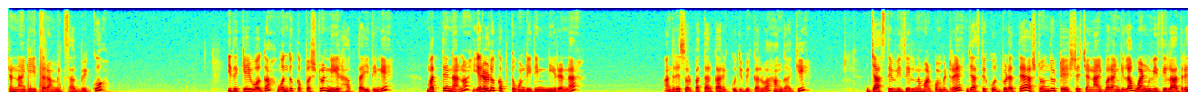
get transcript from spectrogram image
ಚೆನ್ನಾಗಿ ಈ ಥರ ಮಿಕ್ಸ್ ಆಗಬೇಕು. ಇದಕ್ಕೆ ಇವಾಗ ಒಂದು ಕಪ್ಪಷ್ಟು ನೀರು ಹಾಕ್ತಾ ಇದ್ದೀನಿ. ಮತ್ತು ನಾನು ಎರಡು ಕಪ್ ತೊಗೊಂಡಿದ್ದೀನಿ ನೀರನ್ನು. ಅಂದರೆ ಸ್ವಲ್ಪ ತರಕಾರಿ ಕುದಿಬೇಕಲ್ವ? ಹಾಗಾಗಿ. ಜಾಸ್ತಿ ವಿಸಿಲ್ನ ಮಾಡ್ಕೊಂಡ್ಬಿಟ್ರೆ ಜಾಸ್ತಿ ಕುದ್ಬಿಡತ್ತೆ. ಅಷ್ಟೊಂದು ಟೇಸ್ಟ್ ಚೆನ್ನಾಗಿ ಬರೋಂಗಿಲ್ಲ. ಒನ್ ವಿಸಿಲ್ ಆದರೆ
